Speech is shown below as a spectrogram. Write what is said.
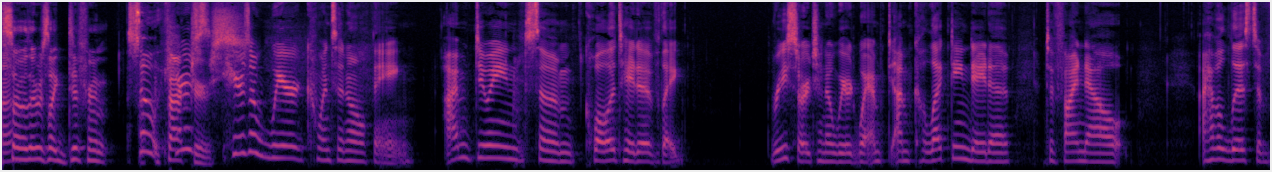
so there was like different So factors. here's here's a weird coincidental thing. I'm doing some qualitative like research in a weird way. I'm I'm collecting data to find out. I have a list of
